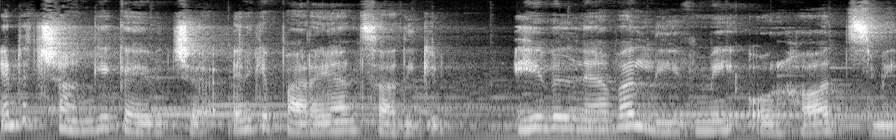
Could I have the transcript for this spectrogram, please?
എന്റെ ചങ്കി കൈവച്ച് എനിക്ക് പറയാൻ സാധിക്കും. He will never leave me or hurts me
